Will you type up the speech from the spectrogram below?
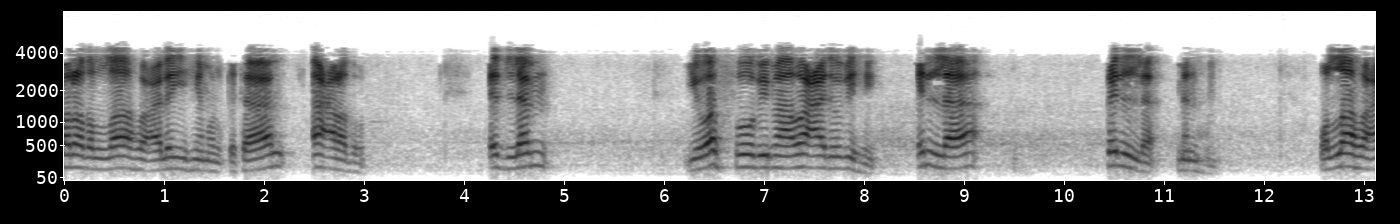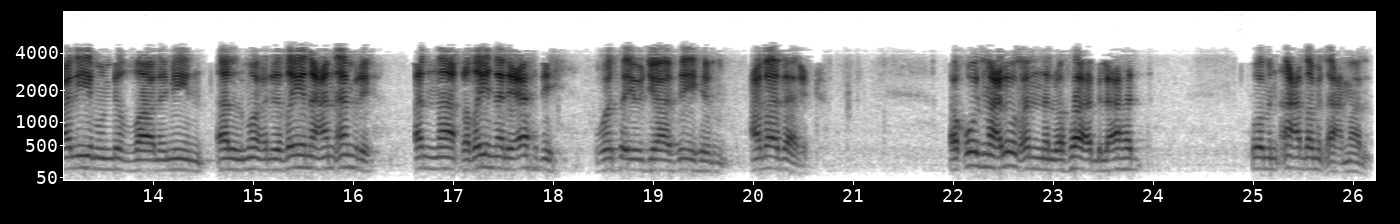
فرض الله عليهم القتال أعرضوا إذ لم يوفوا بما وعدوا به إلا قلة منهم. والله عليم بالظالمين المعرضين عن أمره الناقضين لعهده وسيجازيهم على ذلك. أقول معلوم أن الوفاء بالعهد هو من أعظم الأعمال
